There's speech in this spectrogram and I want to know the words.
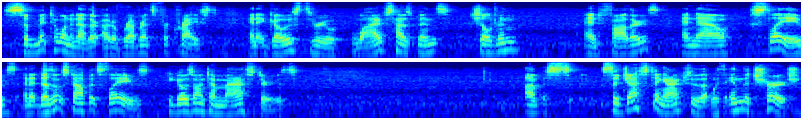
submit to one another out of reverence for Christ. And it goes through wives, husbands, children, and fathers, and now slaves, and it doesn't stop at slaves. He goes on to masters. Um, suggesting actually that within the church,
